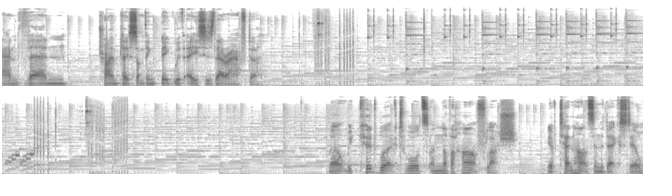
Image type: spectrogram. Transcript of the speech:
and then try and play something big with aces thereafter. Well, we could work towards another heart flush. We have 10 hearts in the deck still.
